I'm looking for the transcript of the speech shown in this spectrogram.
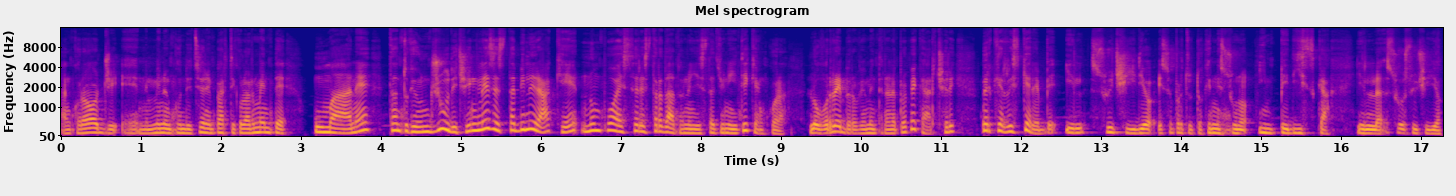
ancora oggi e nemmeno in condizioni particolarmente umane, tanto che un giudice inglese stabilirà che non può essere estradato negli Stati Uniti, che ancora lo vorrebbero ovviamente nelle proprie carceri, perché rischierebbe il suicidio e soprattutto che nessuno impedisca il suo suicidio.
